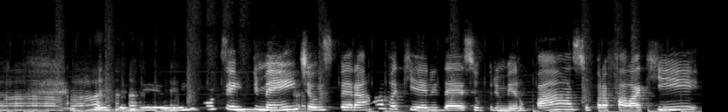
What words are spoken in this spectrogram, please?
Ah, Inconscientemente, eu esperava que ele desse o primeiro passo para falar que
